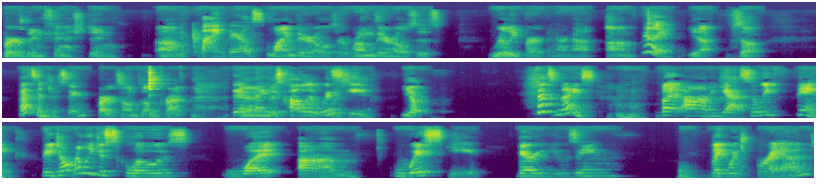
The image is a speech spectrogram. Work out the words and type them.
bourbon finished in um, Wine barrels, wine barrels or rum barrels is really bourbon or not. Um, really? yeah, so That's interesting. Bardstown's up front. Then they just call, call it whiskey. whiskey. Yep. That's nice. hmm But um yeah, so we think they don't really disclose what um whiskey they're using, like which brand,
